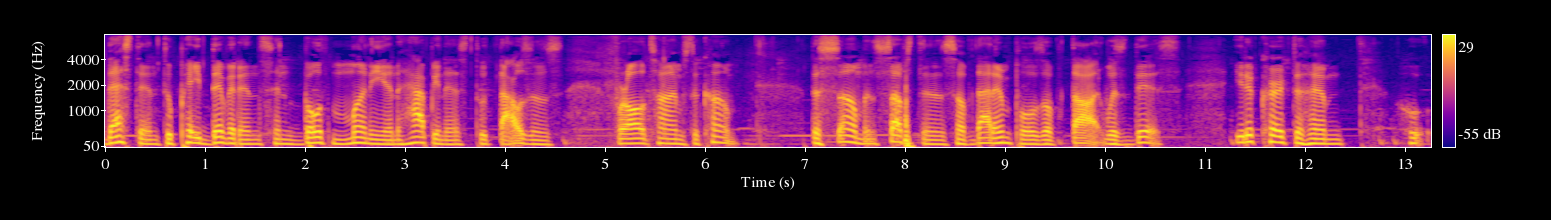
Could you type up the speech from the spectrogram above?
destined to pay dividends in both money and happiness to thousands for all times to come. The sum and substance of that impulse of thought was this it occurred to him who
